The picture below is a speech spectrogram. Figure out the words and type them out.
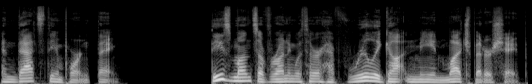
And that's the important thing. These months of running with her have really gotten me in much better shape.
